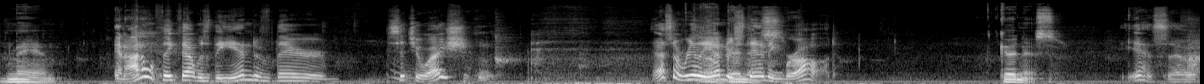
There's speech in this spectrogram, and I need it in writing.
Man, And I don't think that was the end of their situation. That's a really Oh, understanding goodness. broad. goodness. Yeah, so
